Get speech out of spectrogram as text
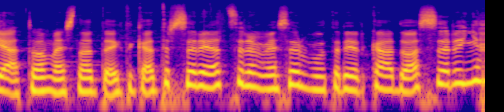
Jā, to mēs noteikti katrs arī atceramies. Varbūt arī ar kādu asariņu.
